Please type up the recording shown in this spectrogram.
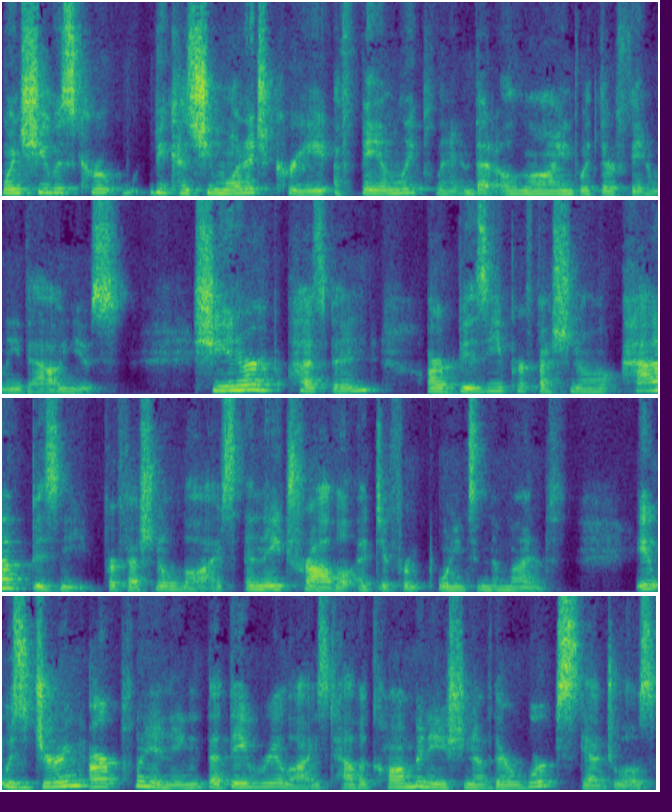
when she was because she wanted to create a family plan that aligned with their family values. She and her husband are busy professional, have busy professional lives, and they travel at different points in the month. It was during our planning that they realized how the combination of their work schedules,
